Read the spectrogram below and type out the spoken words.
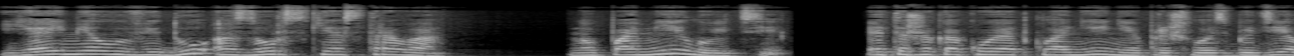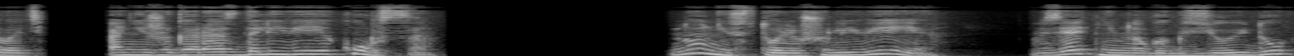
Я имел в виду Азорские острова. Но помилуйте, это же какое отклонение пришлось бы делать, они же гораздо левее курса. Ну, не столь уж левее. Взять немного к Зюйду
